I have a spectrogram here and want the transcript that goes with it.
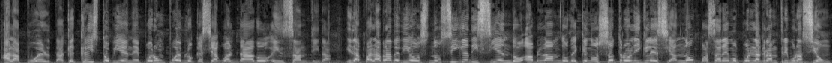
a la puerta. Que Cristo viene por un pueblo que se ha guardado en santidad. Y la palabra de Dios nos sigue diciendo, hablando de que nosotros la iglesia no pasaremos por la gran tribulación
